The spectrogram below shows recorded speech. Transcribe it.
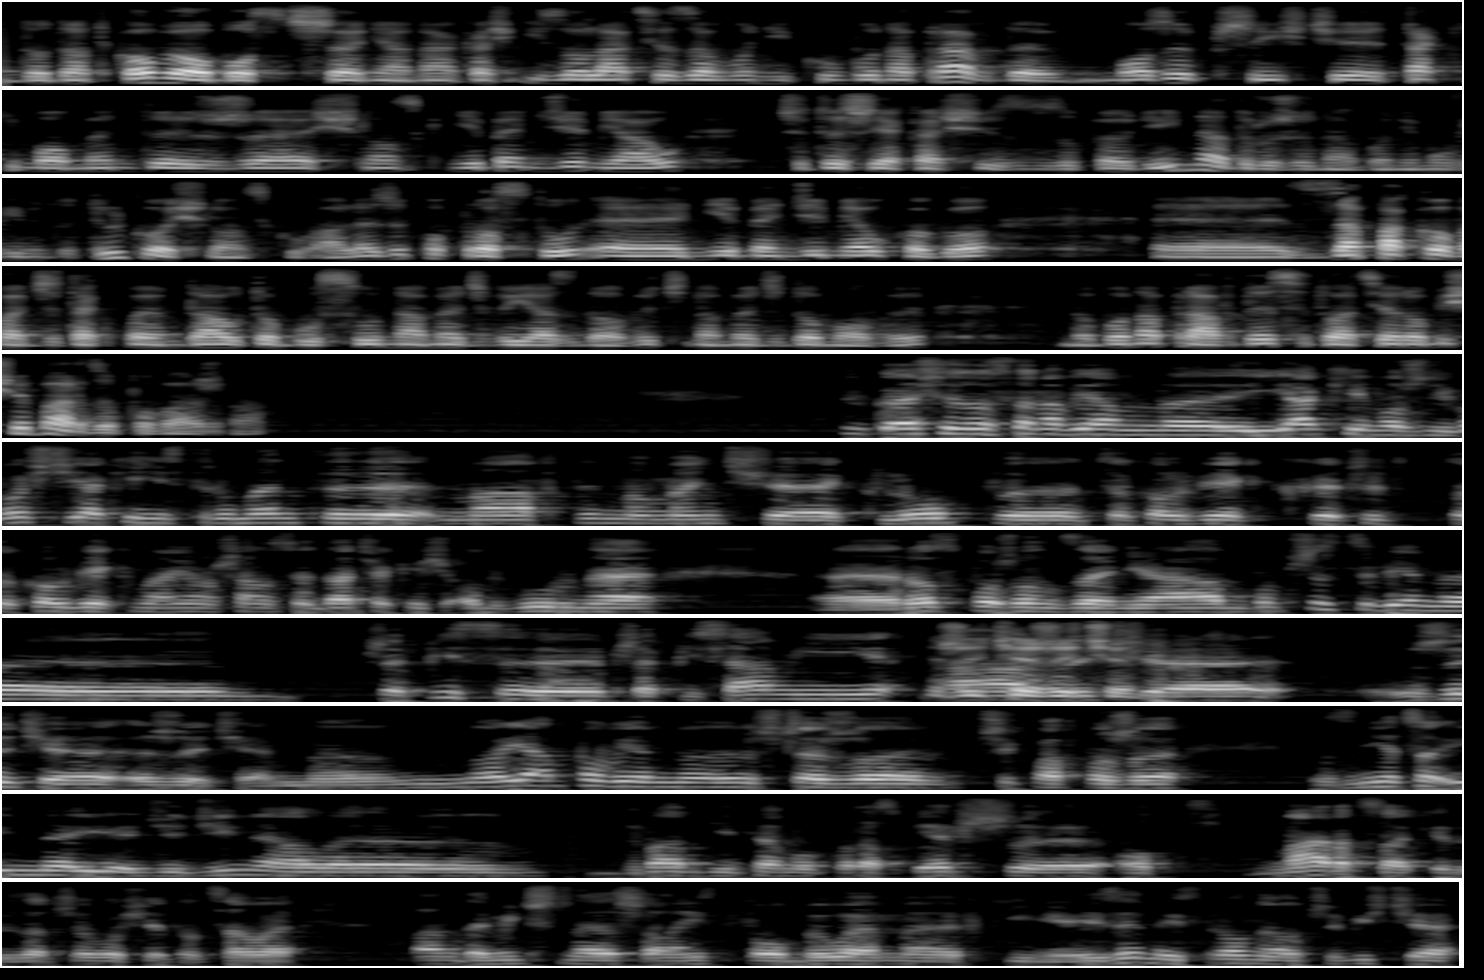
dodatkowe obostrzenia, na jakaś izolacja zawodników, bo naprawdę może przyjść taki moment, że Śląsk nie będzie miał, czy też jakaś zupełnie inna drużyna, bo nie mówimy tu tylko o Śląsku, ale że po prostu nie będzie miał kogo zapakować, że tak powiem, do autobusu na mecz wyjazdowy czy na mecz domowy, no bo naprawdę sytuacja robi się bardzo poważna. Tylko ja się zastanawiam, jakie możliwości, jakie instrumenty ma w tym momencie klub, cokolwiek, czy cokolwiek mają szansę dać, jakieś odgórne rozporządzenia, bo wszyscy wiemy przepisy przepisami, a Życie życiem. życie, życie życiem. No ja powiem szczerze, przykład może z nieco innej dziedziny, ale dwa dni temu po raz pierwszy od marca, kiedy zaczęło się to całe pandemiczne szaleństwo byłem w kinie. I z jednej strony oczywiście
